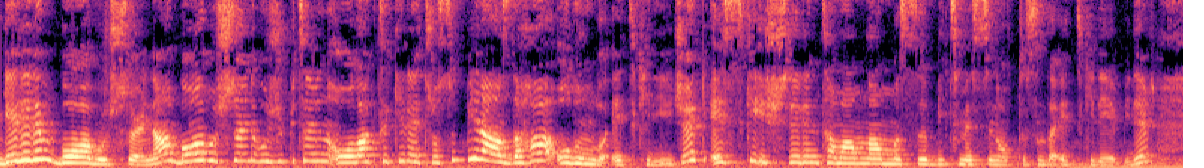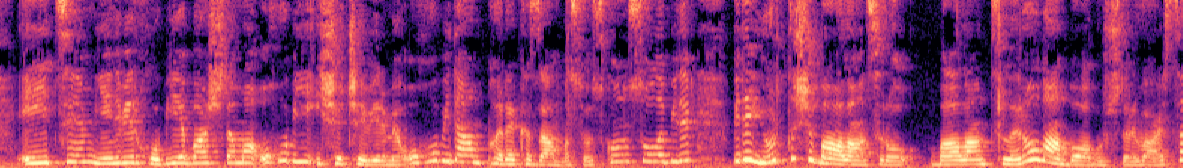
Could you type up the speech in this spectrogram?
Gelelim boğa burçlarına. Boğa burçlarında bu Jüpiter'in oğlaktaki retrosu biraz daha olumlu etkileyecek. Eski işlerin tamamlanması, bitmesi noktasında etkileyebilir. Eğitim, yeni bir hobiye başlama, o hobiyi işe çevirme, o hobiden para kazanma söz konusu olabilir. Bir de yurt dışı bağlantıları, olan boğa burçları varsa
